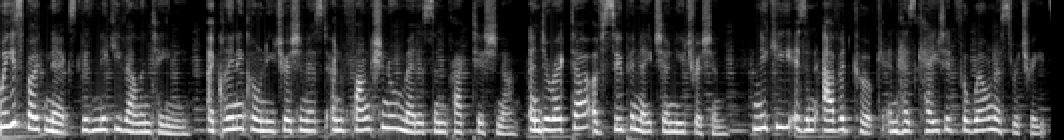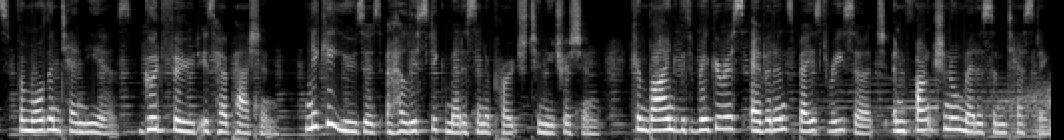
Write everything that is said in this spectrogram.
We spoke next with Nikki Valentini, a clinical nutritionist and functional medicine practitioner and director of Supernature Nutrition. Nikki is an avid cook and has catered for wellness retreats for more than 10 years. Good food is her passion. Nikki uses a holistic medicine approach to nutrition, combined with rigorous evidence based research and functional medicine testing.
